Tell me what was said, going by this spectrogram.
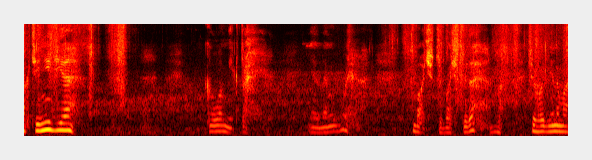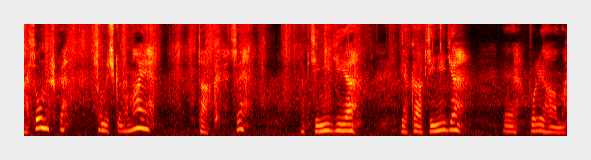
актинідія коломікта. Я не знаю, Бачите, бачите, да? Сьогодні немає сонечка, сонечка немає. Так, це актинідія. Яка актинідія? Е, полігама.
